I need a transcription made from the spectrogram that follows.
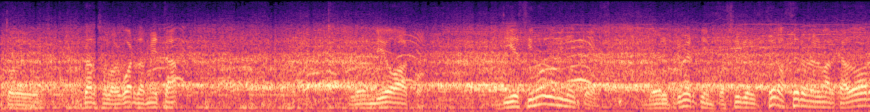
Intento de dárselo al guardameta. Lo envió a correr. 19 minutos del primer tiempo. Sigue el 0-0 en el marcador.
